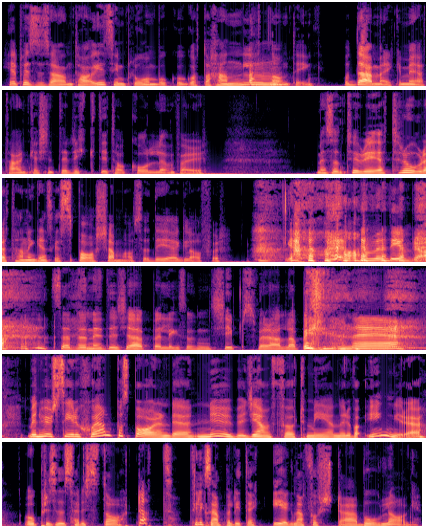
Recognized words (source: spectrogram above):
helt plötsligt så har han tagit sin plånbok och gått och handlat Mm. någonting. Och där märker man att han kanske inte riktigt har kollen för, men som tur är, jag tror att han är ganska sparsam av sig, det är jag glad för. ja, men det är bra. Så att han inte köper liksom chips för alla pengar. Nej. Men hur ser du själv på sparande nu jämfört med när du var yngre och precis hade startat till exempel ditt egna första bolag?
